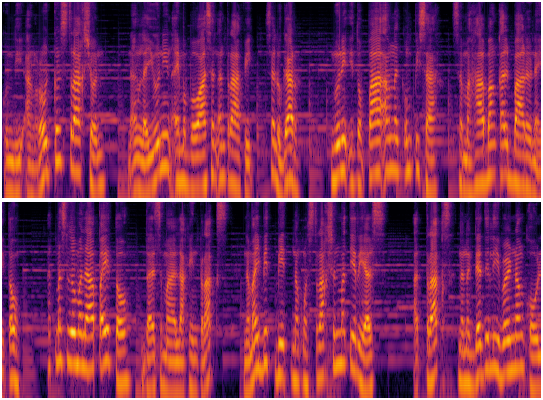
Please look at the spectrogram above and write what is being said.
kundi ang road construction na ang layunin ay mabawasan ang traffic sa lugar. Ngunit ito pa ang nag-umpisa sa mahabang kalbaryo na ito. At mas lumala pa ito dahil sa malalaking trucks na may bitbit ng construction materials at trucks na nagde-deliver ng coal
